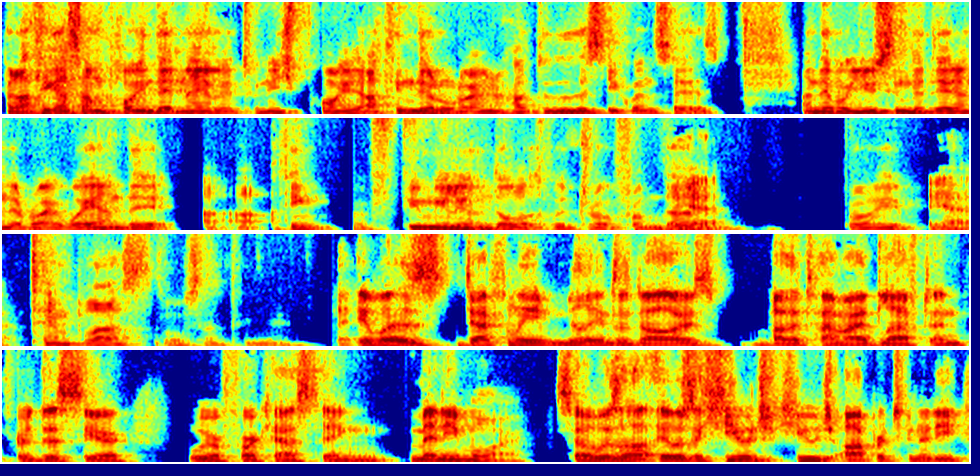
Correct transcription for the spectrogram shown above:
But I think at some point they nailed it to Nish point. I think they learned how to do the sequences and they were using the data in the right way. And they, I think a few million dollars would drop from that. Yeah probably yeah. 10 plus or something it was definitely millions of dollars by the time i'd left and for this year we were forecasting many more. So it was a it was a huge huge opportunity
